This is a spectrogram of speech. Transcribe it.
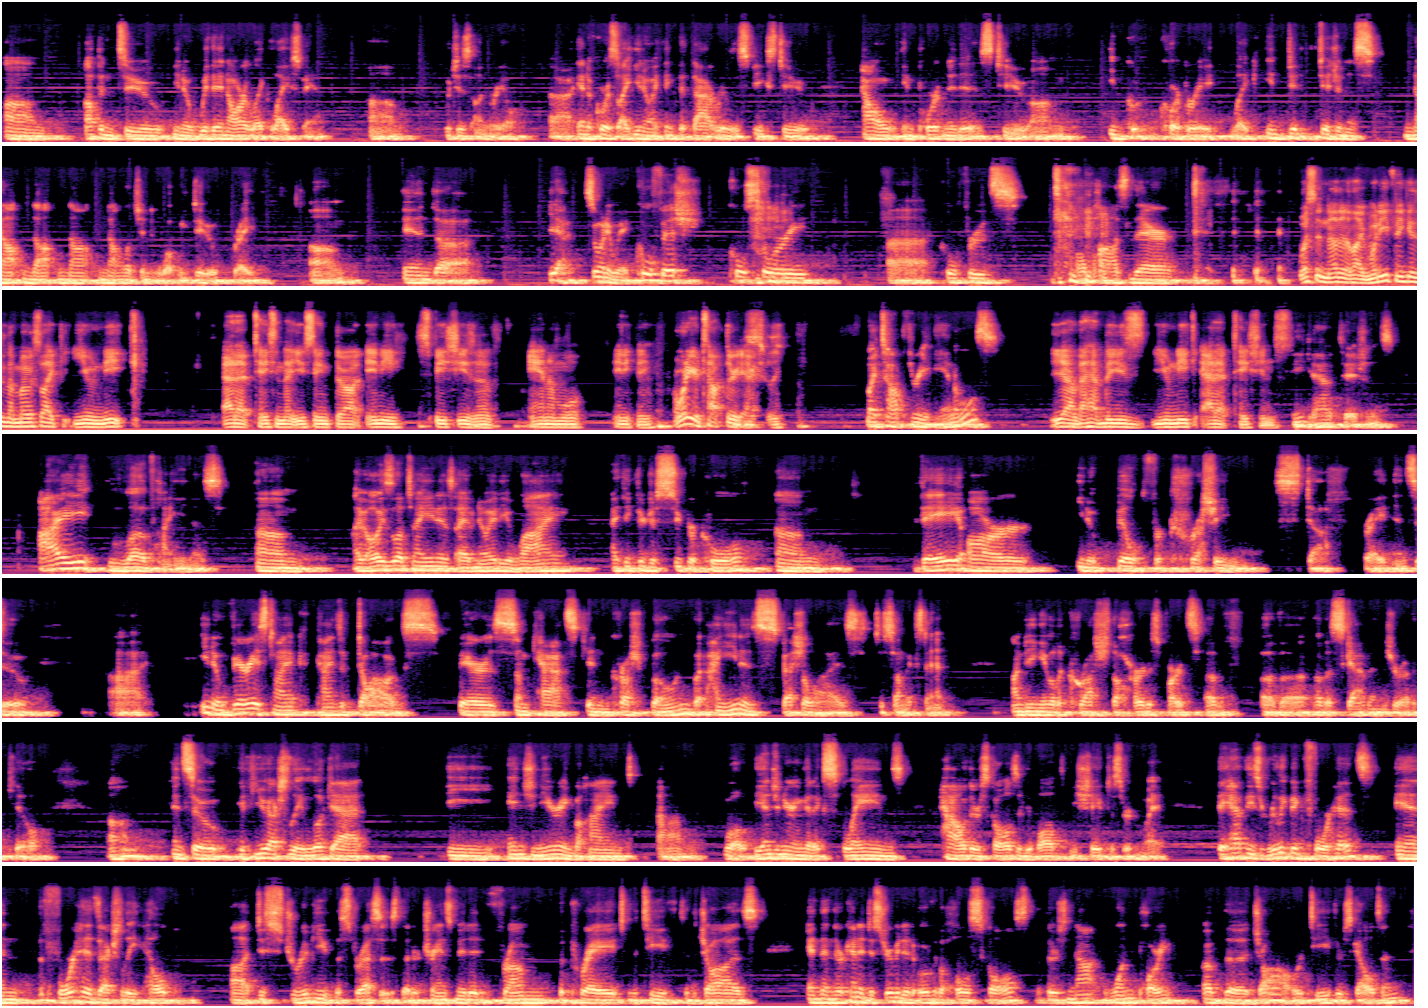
um, up into, you know, within our like lifespan, um, which is unreal. Uh, and of course, I, you know, I think that that really speaks to how important it is to um, incorporate like indigenous not not not knowledge into what we do, right? Um, and uh, yeah, so anyway, cool fish, cool story, uh, cool fruits. I'll pause there. What's another like? What do you think is the most like unique adaptation that you've seen throughout any species of animal, anything? Or what are your top three actually? My top three animals? Yeah, that have these unique adaptations. Unique adaptations. I love hyenas. Um, I've always loved hyenas. I have no idea why. I think they're just super cool. Um, they are, you know, built for crushing stuff, right? And so, uh, you know, various kinds of dogs, bears, some cats can crush bone, but hyenas specialize to some extent on being able to crush the hardest parts of of a, of a scavenge or of a kill. Um, and so, if you actually look at the engineering behind, um, well, the engineering that explains how their skulls have evolved to be shaped a certain way. They have these really big foreheads, and the foreheads actually help uh, distribute the stresses that are transmitted from the prey to the teeth to the jaws. And then they're kind of distributed over the whole skull. So there's not one point of the jaw or teeth or skeleton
